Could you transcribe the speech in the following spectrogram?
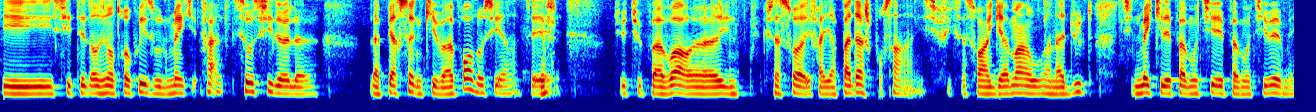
Puis si tu es dans une entreprise où le mec. Enfin, c'est aussi le, le- la personne qui va apprendre aussi. hein. Tu, tu peux avoir euh, une. Que ça soit. Enfin, il n'y a pas d'âge pour ça. hein. Il suffit que ça soit un gamin ou un adulte. Si le mec il est pas motivé, il est pas motivé. Mais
